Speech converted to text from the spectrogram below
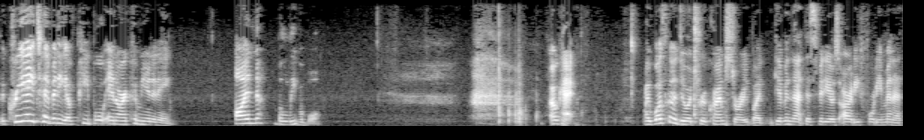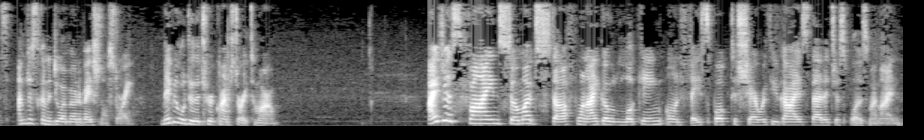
The creativity of people in our community. Unbelievable. Okay. I was going to do a true crime story, but given that this video is already 40 minutes, I'm just going to do a motivational story. Maybe we'll do the true crime story tomorrow. I just find so much stuff when I go looking on Facebook to share with you guys that it just blows my mind.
